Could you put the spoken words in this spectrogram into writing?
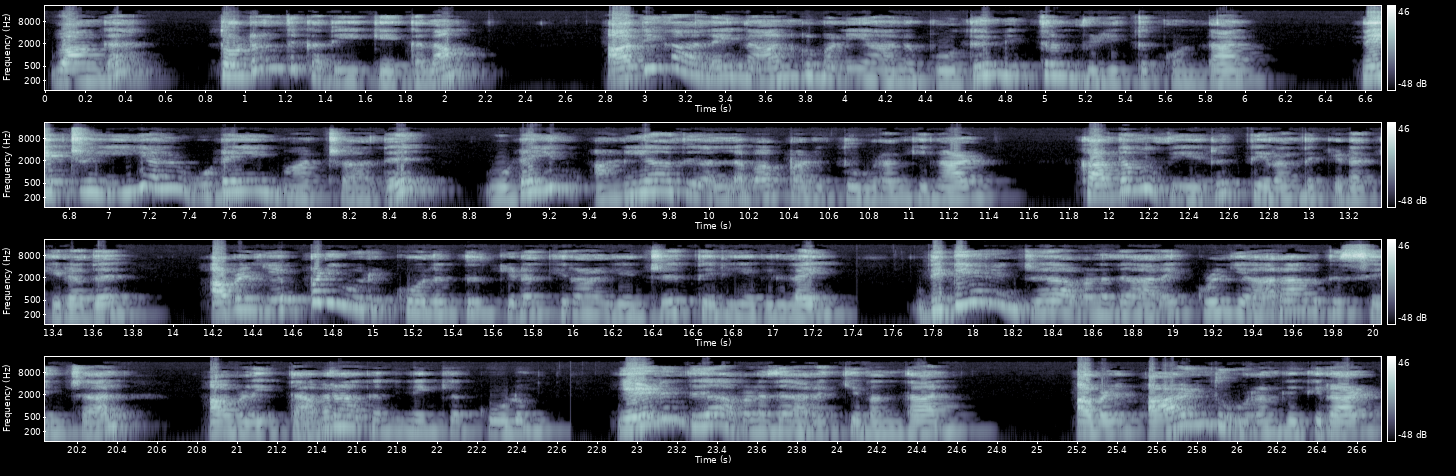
வாங்க தொடர்ந்து கதையை கேட்கலாம். அதிகாலை நான்கு மணி ஆன போது மித்ரன் விழித்துக் கொண்டான். நேற்று இயல் உடையை மாற்றாது உடையும் அணியாது அல்லவா படுத்து உறங்கினாள். கதவு வேறு திறந்து கிடக்கிறது. அவள் எப்படி ஒரு கோலத்தில் கிடக்கிறாள் என்று தெரியவில்லை. திடீரென்று அவளது அறைக்குள் யாராவது சென்றால் அவளை தவறாக நினைக்க கூடும் எழுந்து அவளது அறைக்கு வந்தான். அவள் ஆழ்ந்து உறங்குகிறாள்.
